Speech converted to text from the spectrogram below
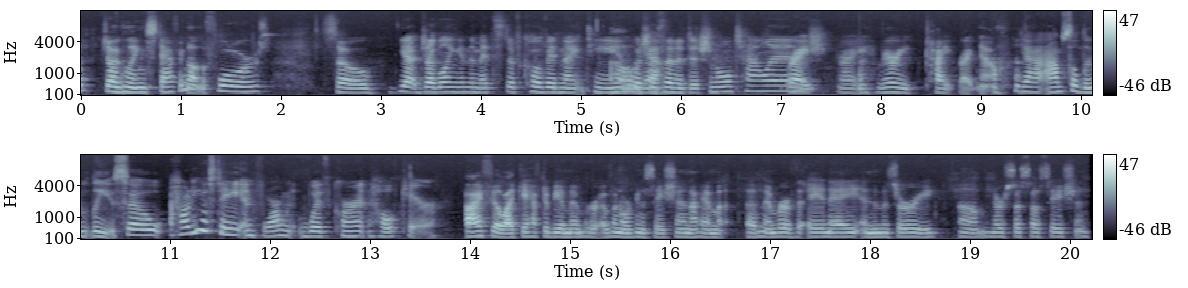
juggling staffing on the floors. So Yeah, juggling in the midst of COVID 19, Oh, which yeah. is an additional challenge. right, right, very tight right now. Yeah, absolutely. So, how do you stay informed with current healthcare? I feel like you have to be a member of an organization. I am a member of the ANA and the Missouri um, Nurse Association.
